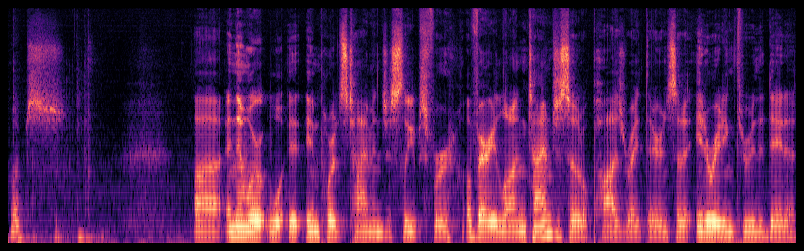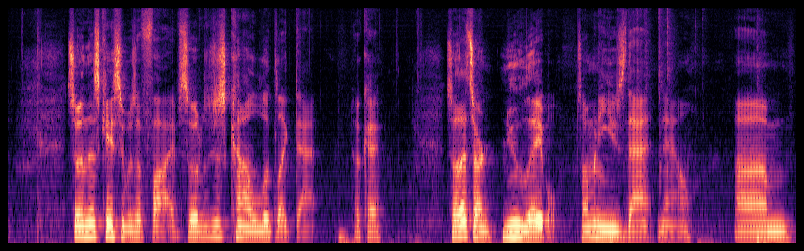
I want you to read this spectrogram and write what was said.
Whoops. Uh, and then we'll, it imports time and just sleeps for a very long time, just so it'll pause right there instead of iterating through the data. So in this case, it was a 5. So it'll just kind of look like that. Okay. So that's our new label. So I'm going to use that now. Um,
